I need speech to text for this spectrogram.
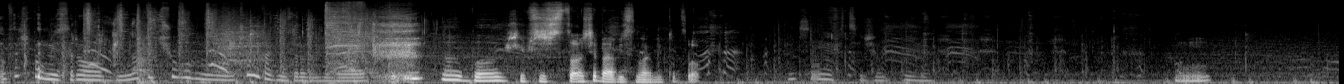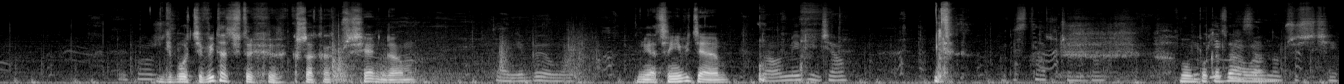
No weź mu mi zrobi, no to ciulu, czemu tak nie zrobiłeś? O Boże, przecież to się bawi z nami, to co? Nic nie chcę, dziękuję. Mm. No Boże, Nie było cię widać w tych krzakach, przysięgam. A, nie było. Ja cię nie widziałem. No, on mnie widział. Wystarczy chyba. Bo Nie biegnie za pokazałem. mną przez ciebie.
